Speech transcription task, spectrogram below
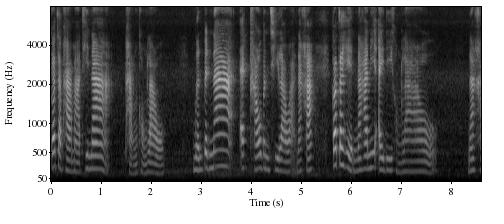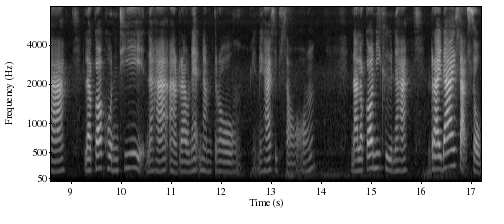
ก็จะพามาที่หน้าผังของเรา เหมือนเป็นหน้า account บัญชีเราอะนะคะ ก็จะเห็นนะคะนี่ ID ของเรานะคะ แล้วก็คนที่นะคะะเราแนะนำตรงเห็นไหมคะ 12นะแล้วก็นี่คือนะคะ รายได้สะสม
